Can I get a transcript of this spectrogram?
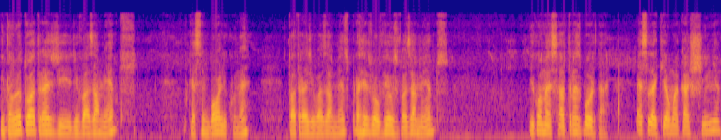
Então eu estou atrás de, de vazamentos, porque é simbólico, né? Estou atrás de vazamentos para resolver os vazamentos e começar a transbordar. Essa daqui é uma caixinha.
